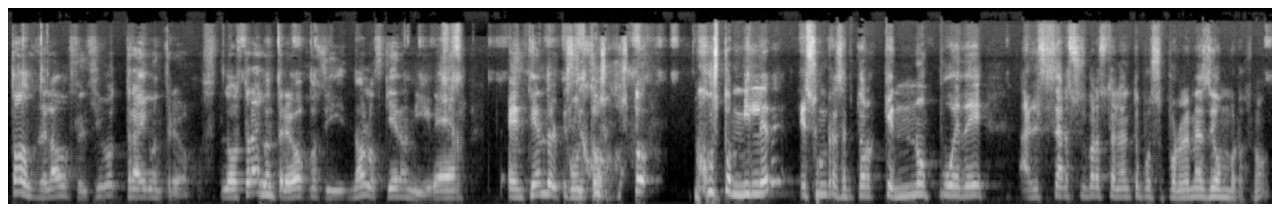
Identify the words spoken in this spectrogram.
todos del lado ofensivo traigo entre ojos. Los traigo entre ojos y no los quiero ni ver. Entiendo el punto. justo, justo Miller es un receptor que no puede alzar sus brazos tan alto por sus problemas de hombros, ¿no?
